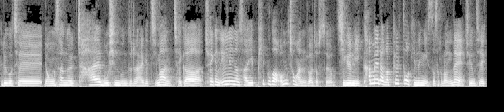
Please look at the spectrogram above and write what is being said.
그리고 제 영상을 잘 보신 분들은 알겠지만 제가 최근 1, 2년 사이에 피부가 엄청 안 좋아졌어요. 지금 이 카메라가 필터 기능이 있어서 그런데 지금 제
